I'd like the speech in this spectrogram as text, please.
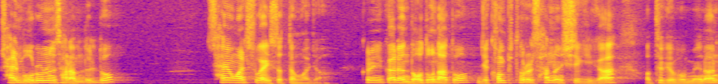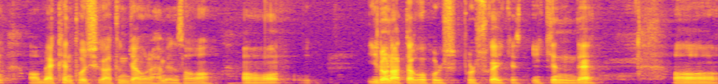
잘 모르는 사람들도 사용할 수가 있었던 거죠. 그러니까는 너도 나도 이제 컴퓨터를 사는 시기가 어떻게 보면은 어, 맥켄토시가 등장을 하면서 어, 일어났다고 볼, 수, 볼 수가 있겠, 있겠는데 어,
